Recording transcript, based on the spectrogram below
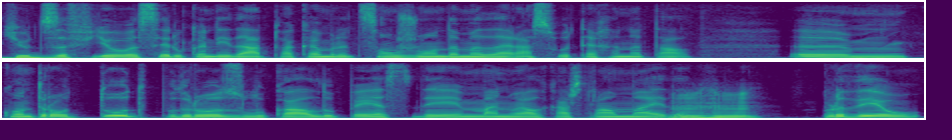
que o desafiou a ser o candidato à Câmara de São João da Madeira, à sua terra natal, um, contra o todo-poderoso local do PSD, Manuel Castro Almeida. Uhum. Perdeu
